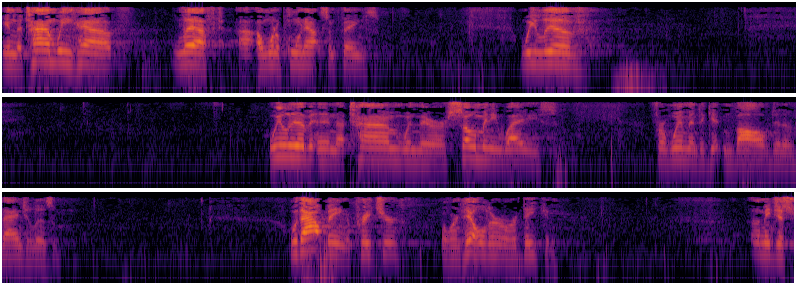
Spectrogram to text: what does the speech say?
In the time we have left, I want to point out some things. We live we live in a time when there are so many ways for women to get involved in evangelism without being a preacher or an elder or a deacon. Let me just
